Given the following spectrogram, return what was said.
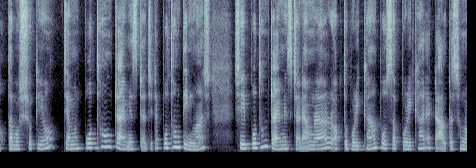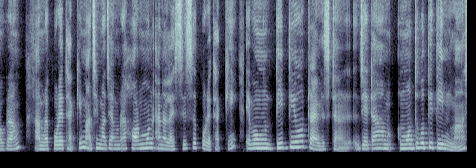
অত্যাবশ্যকীয়, যেমন প্রথম ট্রাইমেস্টার যেটা প্রথম তিন মাস সেই প্রথম ট্রাইমেস্টারে আমরা রক্ত পরীক্ষা, প্রস্রাব পরীক্ষা, একটা আলট্রাসোনোগ্রাম আমরা করে থাকি। মাঝে মাঝে আমরা হরমোন অ্যানালাইসিসও করে থাকি। এবং দ্বিতীয় ট্রাইমেস্টার যেটা মধ্যবর্তী তিন মাস,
